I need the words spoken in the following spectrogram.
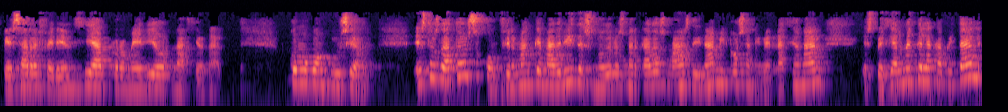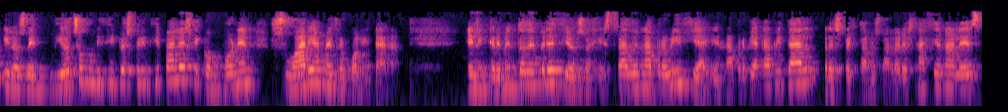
que esa referencia promedio nacional. Como conclusión, estos datos confirman que Madrid es uno de los mercados más dinámicos a nivel nacional, especialmente la capital y los 28 municipios principales que componen su área metropolitana. El incremento de precios registrado en la provincia y en la propia capital respecto a los valores nacionales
